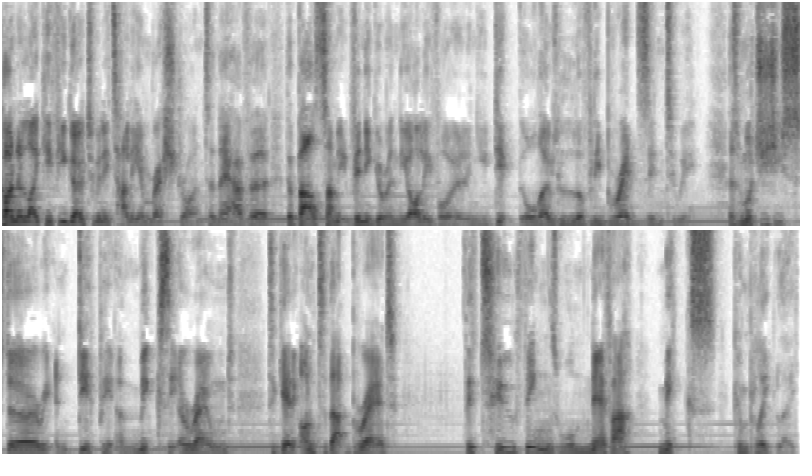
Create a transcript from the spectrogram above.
Kind of like if you go to an Italian restaurant and they have uh, the balsamic vinegar and the olive oil and you dip all those lovely breads into it. As much as you stir it and dip it and mix it around to get it onto that bread, the two things will never mix completely.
